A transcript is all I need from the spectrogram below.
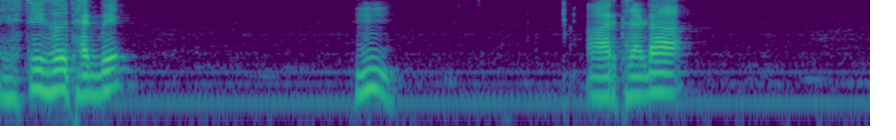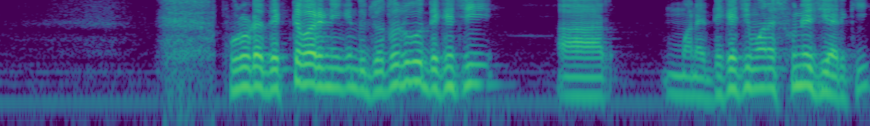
হিস্ট্রি হয়ে থাকবে। হুম? আর খেলাটা পুরোটা দেখতে পারিনি, কিন্তু যতটুকু দেখেছি আর মানে দেখেছি মানে শুনেছি আর কি,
